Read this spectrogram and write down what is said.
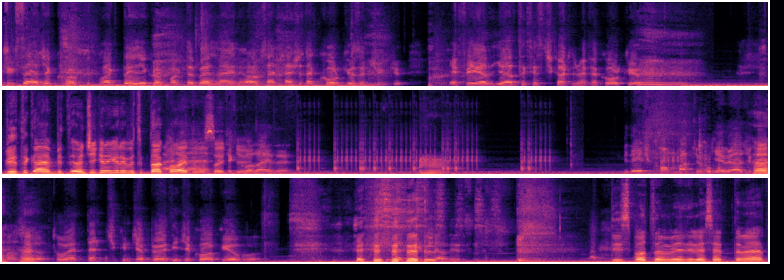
Gökçük sadece korkutmak da iyi, korkmak da benimle aynı. Oğlum sen her şeyden korkuyorsun çünkü. Efe ya- yaratık ses çıkartıyorum Efe korkuyor. bir tık aynen bir, öncekine göre bir tık daha kolaydı Aynen, bu aynen, Bir sanki. tık kolaydı. bir de hiç kombat yok. Birazcık Heh, komazıyor. Tuvaletten çıkınca böyle deyince korkuyor bu. Biraz geç alıyorsun. This button will reset the map.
